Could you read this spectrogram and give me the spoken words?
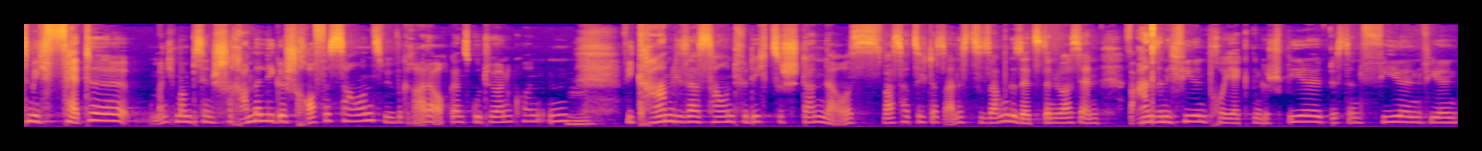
ziemlich fette, manchmal ein bisschen schrammelige, schroffe Sounds, wie wir gerade auch ganz gut hören konnten. Mhm. Wie kam dieser Sound für dich zustande? Aus was hat sich das alles zusammengesetzt? Denn du hast ja in wahnsinnig vielen Projekten gespielt, bist in vielen, vielen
